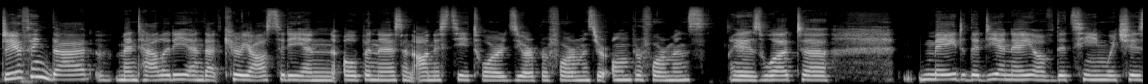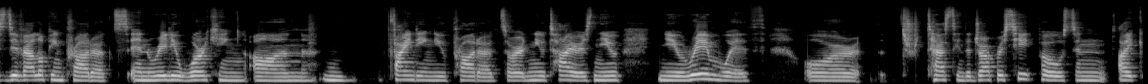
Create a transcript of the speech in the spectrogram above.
Do you think that mentality and that curiosity and openness and honesty towards your performance, your own performance, is what uh, made the DNA of the team, which is developing products and really working on finding new products or new tires, new new rim width, or testing the dropper seat post. And like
